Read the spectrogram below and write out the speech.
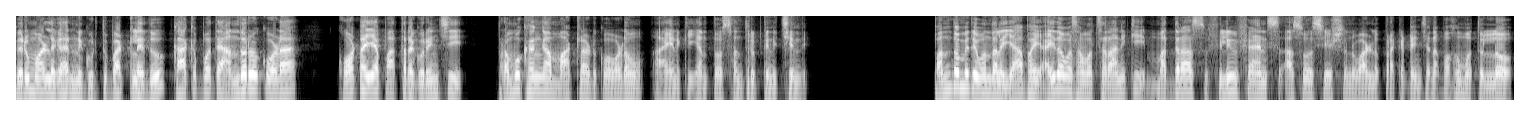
పెరుమాళ్ళుగారిని గుర్తుపట్టలేదు. కాకపోతే అందరూ కూడా కోటయ్య పాత్ర గురించి ప్రముఖంగా మాట్లాడుకోవడం ఆయనకి ఎంతో సంతృప్తినిచ్చింది. పంతొమ్మిది వందల యాభై ఐదవ సంవత్సరానికి మద్రాసు ఫిలిం ఫ్యాన్స్ అసోసియేషన్ వాళ్ళు ప్రకటించిన బహుమతుల్లో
